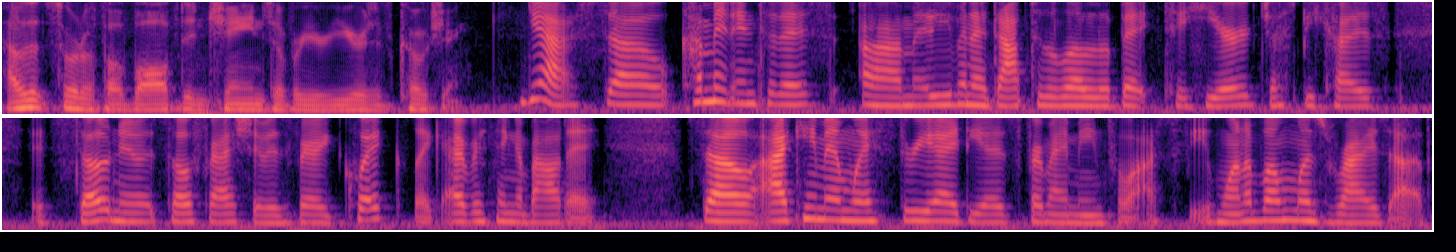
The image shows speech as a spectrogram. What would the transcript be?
how has it sort of evolved and changed over your years of coaching? Yeah, so coming into this, um, it even adapted a little bit to here just because it's so new, it's so fresh, it was very quick, like everything about it. So I came in with three ideas for my main philosophy. One of them was rise up,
